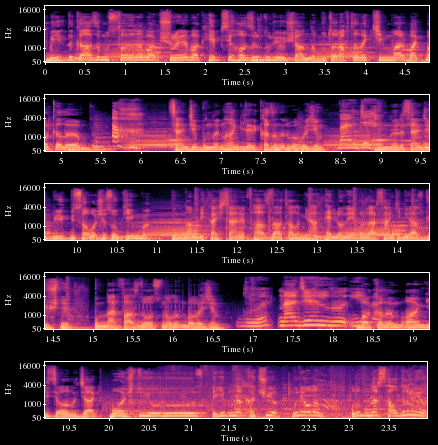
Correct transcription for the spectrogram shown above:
Bıyıklı Kazım ustalara bak. Şuraya bak. Hepsi hazır duruyor şu anda. Bu tarafta da kim var? Bak bakalım. Sence bunların hangileri kazanır babacığım? Bunları sence büyük bir savaşa sokayım mı? Bundan birkaç tane fazla atalım ya. Hello Neighbor'lar sanki biraz güçlü. Bunlar fazla olsun olur mu babacığım? bence iyi. Bakalım hangisi alacak. Başlıyoruz. Ege bunlar kaçıyor. Bu ne oğlum? Oğlum bunlar saldırmıyor.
